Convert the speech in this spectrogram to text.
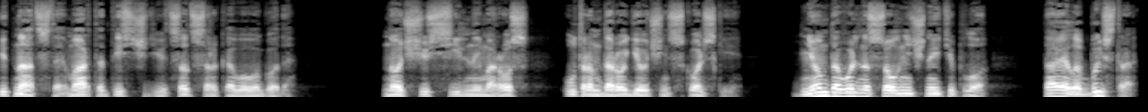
15 марта 1940 года. Ночью сильный мороз, Утром дороги очень скользкие. Днем довольно солнечно и тепло. Таяло быстро,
